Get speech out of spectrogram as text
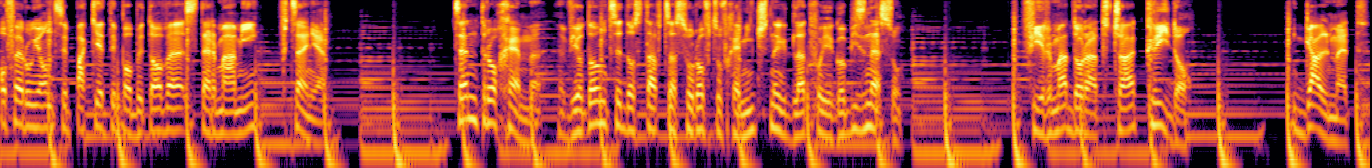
oferujący pakiety pobytowe z termami w cenie. Centro Chem, wiodący dostawca surowców chemicznych dla Twojego biznesu. Firma doradcza Crido. Galmet,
